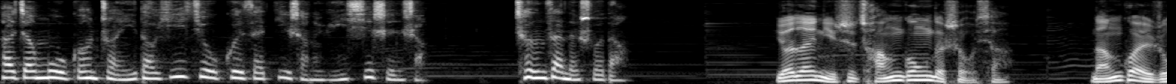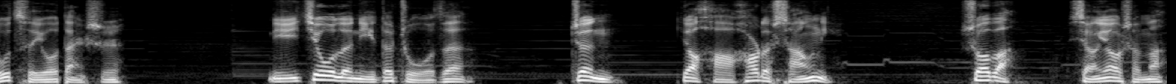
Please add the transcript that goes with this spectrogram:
他将目光转移到依旧跪在地上的云溪身上，称赞的说道：“原来你是长工的手下，难怪如此有胆识。你救了你的主子，朕要好好的赏你。说吧，想要什么？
